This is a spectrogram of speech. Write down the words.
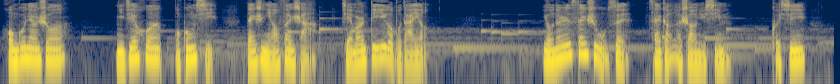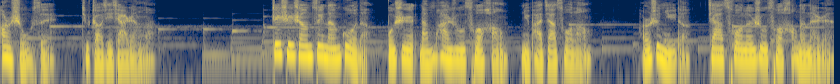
红姑娘说：“你结婚我恭喜，但是你要犯傻，姐们儿第一个不答应。有的人三十五岁才找到少女心，可惜二十五岁就着急嫁人了。这世上最难过的不是男怕入错行，女怕嫁错郎。”而是女的嫁错了入错行的男人，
